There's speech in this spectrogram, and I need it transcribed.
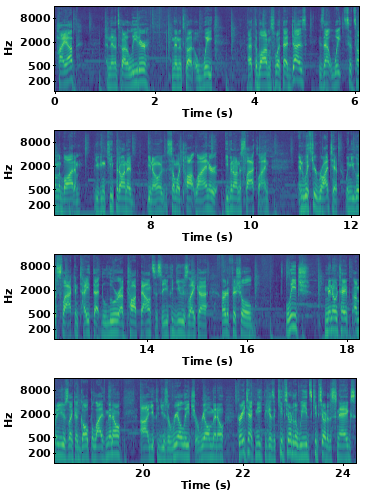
high up, and then it's got a leader, and then it's got a weight at the bottom. So what that does is that weight sits on the bottom. You can keep it on a, you know, somewhat taut line or even on a slack line. And with your rod tip, when you go slack and tight, that lure up top bounces. So you could use like a artificial leech, minnow type, I'm gonna use like a gulp alive minnow. Uh, you could use a real leech or real minnow. Great technique because it keeps you out of the weeds, keeps you out of the snags.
